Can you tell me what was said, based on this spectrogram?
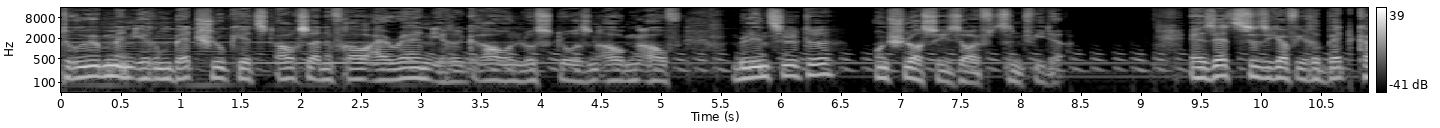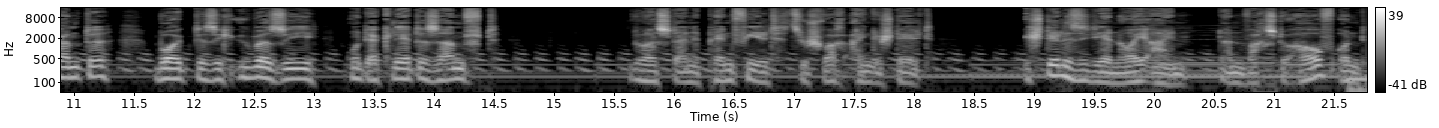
Drüben in ihrem Bett schlug jetzt auch seine Frau Iran ihre grauen, lustlosen Augen auf, blinzelte und schloss sie seufzend wieder. Er setzte sich auf ihre Bettkante, beugte sich über sie und erklärte sanft, Du hast deine Penfield zu schwach eingestellt. Ich stelle sie dir neu ein, dann wachst du auf und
